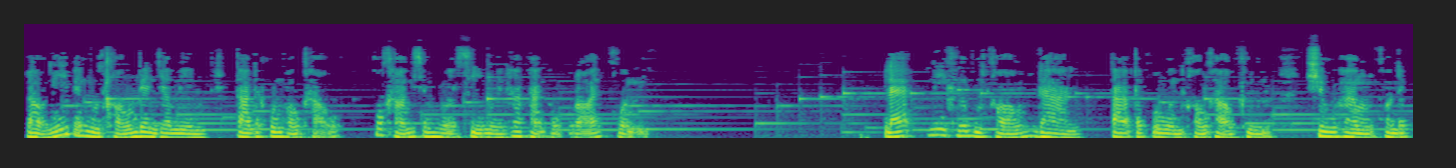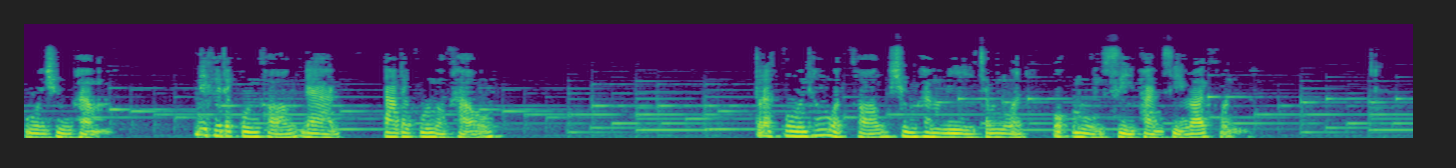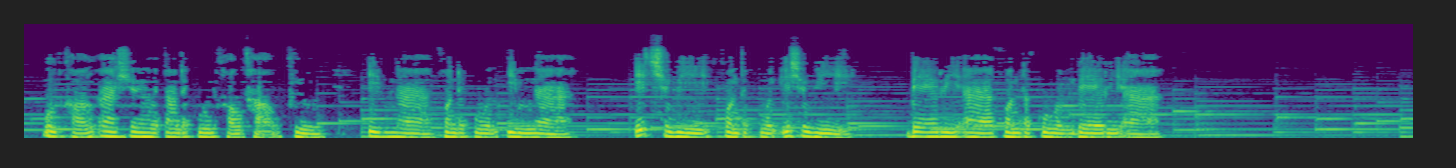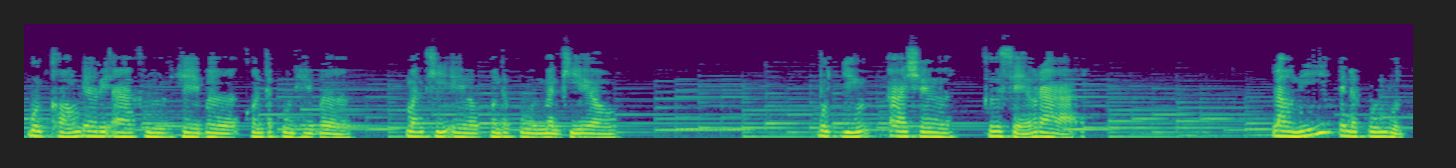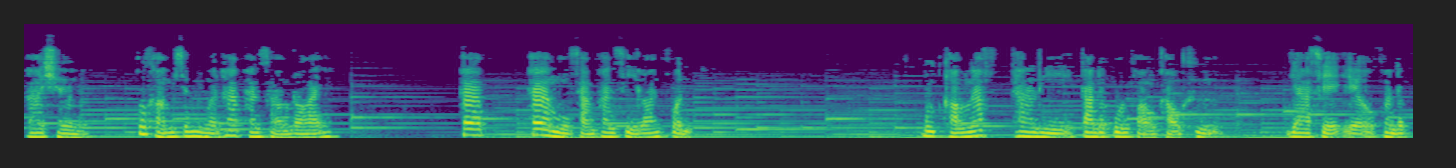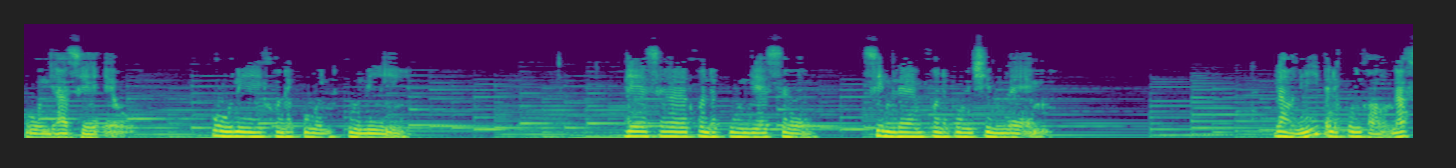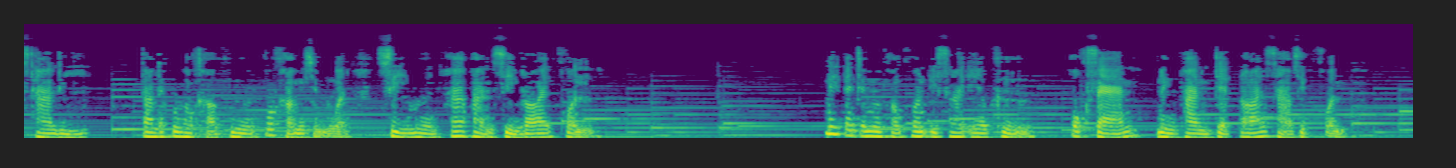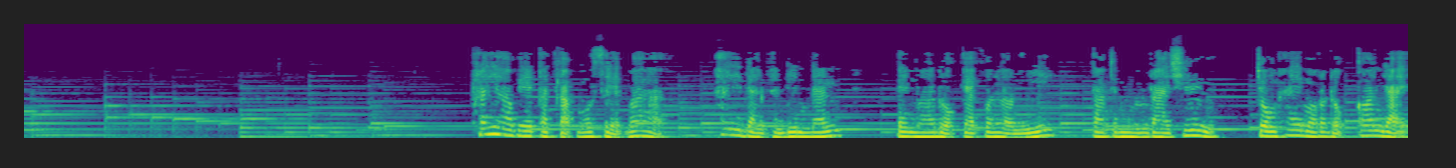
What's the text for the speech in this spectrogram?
เหล่านี้เป็นบุตรของเบนจามินตามตระกูลของเขา พวกเขามีจำนวน 45,600 คน และนี่คือบุตรของดานตามตระกูลของเขาคือชูฮัม คนตระกูลชูฮัม นี่คือตระกูลของดานตามตระกูลของเขา ตระกูลทั้งหมดของชูฮัมมีจำนวน 64,400 คน บุตรของอาเชอร์ตามตระกูลของเขาคือ อิมนา คนตระกูลอิมนา อิชวี คนตระกูลอิชวี เบรีอา คนตระกูลเบรีอาบุตรของเบรีอาคือเฮเบอร์ คนตระกูลเฮเบอร์ มันคีเอล คนตระกูลมันคีเอล บุตรหญิงอาเชอร์ คือเสรา เหล่านี้เป็นตระกูลบุตรอาเชอร์พวกเขามีจำนวน 5,300 53,400 คน บุตรของนัฟทาลีตามตระกูลของเขาคือ ยาเซเอล คนตระกูลยาเซเอล กูนีคนตระกูลกูนี เยเซอร์ คนตระกูลเยเซอร์ ซิมเลม คนตระกูลชิมเลม เหล่านี้เป็นตระกูลของนัฟทาลี ตามตระกูลของเขาคือพวกเขามีจำนวน 45,400 คน นี่เป็นจำนวนของคนอิสราเอลคือ6,1,730 คนพระยาเวตรัสกับโมเสสว่า ให้แบ่งแผ่นดินนั้น เป็นมรดกแก่คนเหล่านี้ ตามจำนวนรายชื่อ จงให้มรดกก้อนใหญ่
